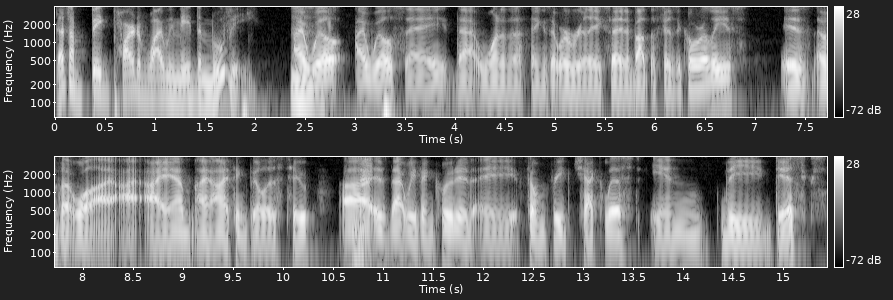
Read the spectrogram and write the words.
that's a big part of why we made the movie. I Hmm. will I will say that one of the things that we're really excited about the physical release is oh, that well I, I, I am I, I think Bill is too uh, Nice. is that we've included a film freak checklist in the discs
